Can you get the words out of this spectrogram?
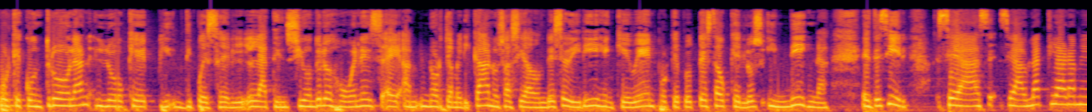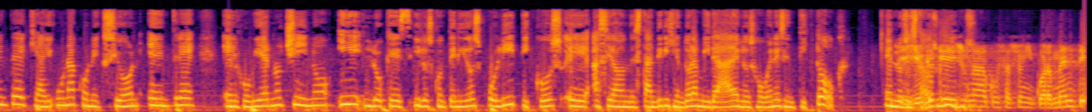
porque controlan lo que, pues la atención de los jóvenes eh, norteamericanos, hacia dónde se dirigen, qué ven, por qué protesta o qué los indigna. Es decir, se hace, se habla claramente de que hay una conexión entre el gobierno chino y lo que es, y los contenidos políticos eh, hacia donde están dirigiendo la mirada de los jóvenes en TikTok. En los Yo creo que es una acusación igualmente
